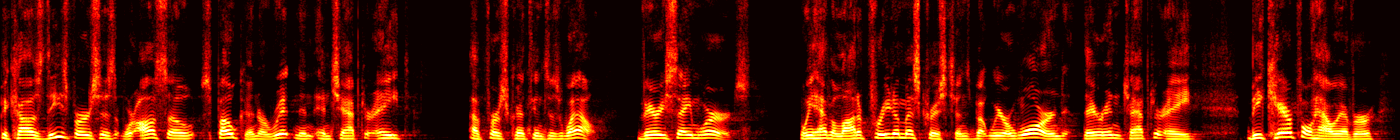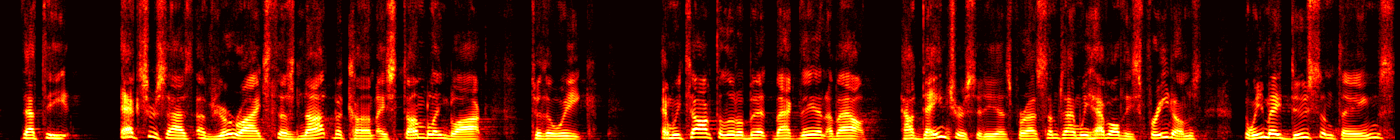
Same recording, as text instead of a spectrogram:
because these verses were also spoken or written in, in chapter 8 of 1 Corinthians as well. Very same words. We have a lot of freedom as Christians, but we are warned there in chapter 8 be careful, however, that the exercise of your rights does not become a stumbling block to the weak. And we talked a little bit back then about how dangerous it is for us. Sometimes we have all these freedoms, and we may do some things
